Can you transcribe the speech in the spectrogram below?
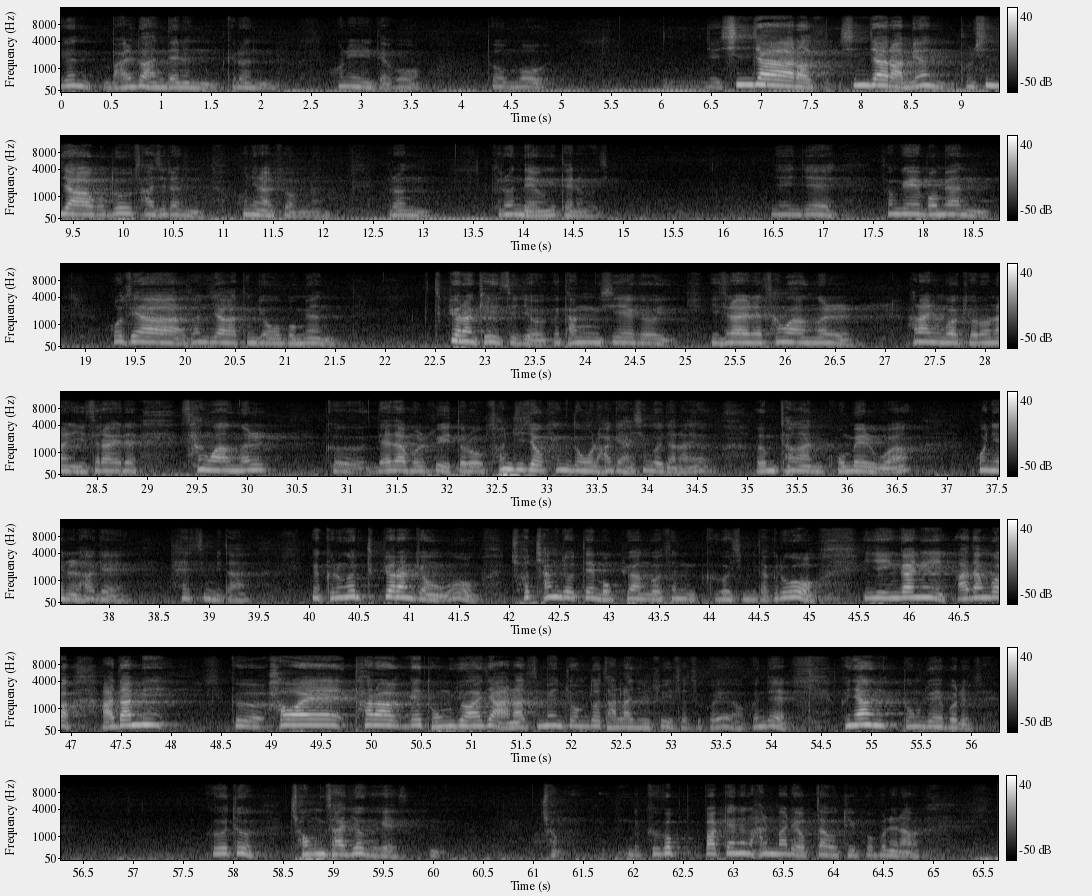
이건 말도 안 되는 그런 혼인이 되고 또 뭐 신자라 신자라면 불신자하고도 사실은 혼인할 수 없는 그런 그런 내용이 되는 거죠. 이제 이제 성경에 보면 호세아 선지자 같은 경우 보면 특별한 케이스죠. 그 당시에 그 이스라엘의 상황을 하나님과 결혼한 이스라엘의 상황을 그 내다볼 수 있도록 선지적 행동을 하게 하신 거잖아요. 음탕한 고멜과 혼인을 하게 했습니다. 그러니까 그런 건 특별한 경우고 초창조 때 목표한 것은 그것입니다. 그리고 이제 인간이 아담과 아담이 그 하와의 타락에 동조하지 않았으면 좀 더 달라질 수 있었을 거예요. 근데 그냥 동조해 버렸어요. 그것도 정사죠, 그게. 정, 그것밖에는 할 말이 없다고 뒷부분에 나와.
